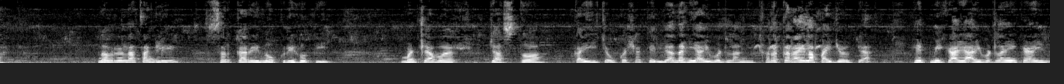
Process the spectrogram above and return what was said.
आल्या. नवऱ्याला चांगली सरकारी नोकरी होती. म्हटल्यावर जास्त काही चौकशा केल्या नाही आईवडिलांनी. खरं करायला पाहिजे होत्या. हेत मी काही आईवडिलांनी काही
